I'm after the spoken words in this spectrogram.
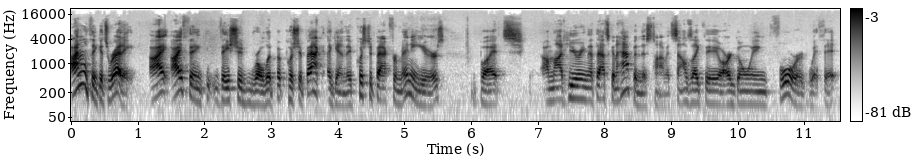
I don't think it's ready. I, I think they should roll it but push it back. Again, they pushed it back for many years, but I'm not hearing that that's going to happen this time. It sounds like they are going forward with it.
